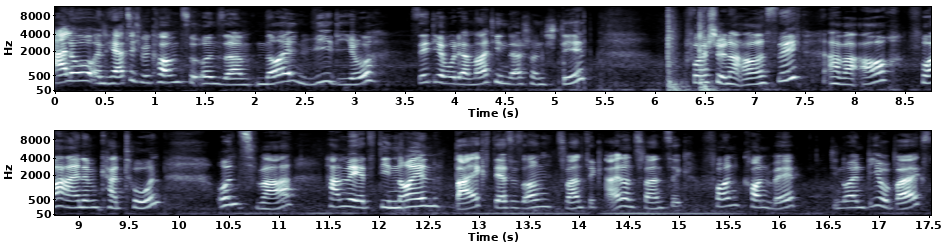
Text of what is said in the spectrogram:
Hallo und herzlich willkommen zu unserem neuen Video. Seht ihr, wo der Martin da schon steht? Vor schöner Aussicht, aber auch vor einem Karton. Und zwar haben wir jetzt die neuen Bikes der Saison 2021 von Conway, die neuen Bio-Bikes.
